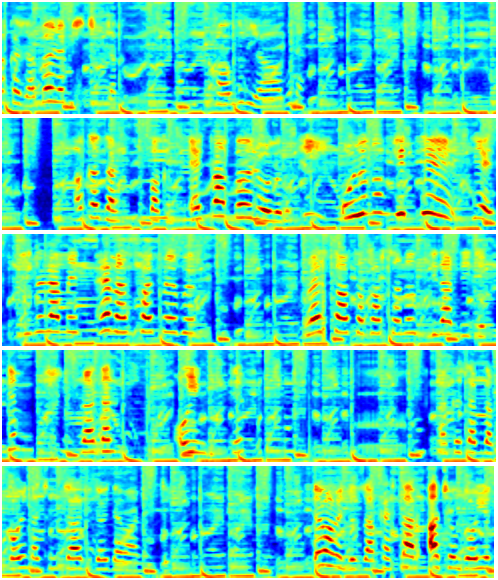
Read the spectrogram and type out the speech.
Arkadaşlar böyle bir şey çıkacak. Kaldır ya bu ne? Arkadaşlar bakın ekran böyle olur. Oyunum gitti diye sinirlenmeyin. Hemen sayfaya bir restart atarsanız gider diyecektim. Zaten oyun gitti. Arkadaşlar bir dakika oyun açılınca videoyu devam ettik. Devam ediyoruz arkadaşlar. Açıldı oyun.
